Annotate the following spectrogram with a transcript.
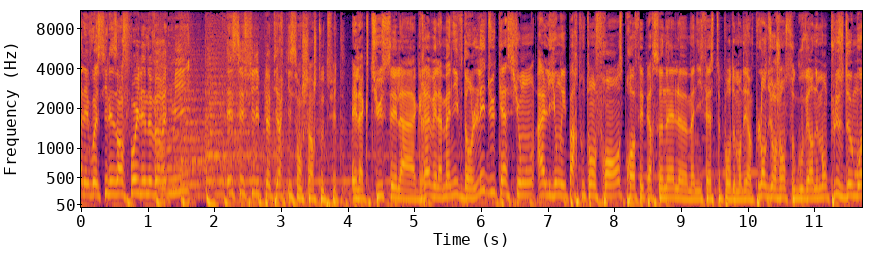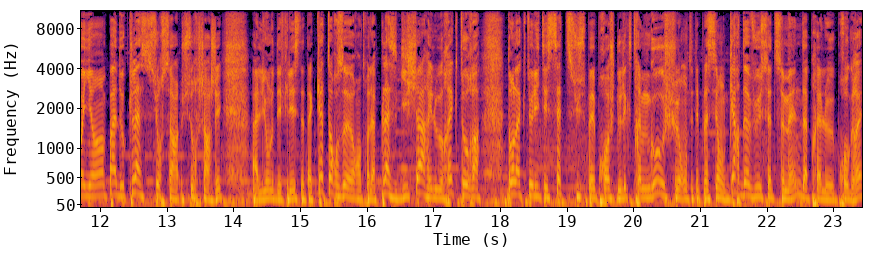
Allez, voici les infos, il est 9h30. Et c'est Philippe Lapierre qui s'en charge tout de suite. Et l'actu, c'est la grève et la manif dans l'éducation à Lyon et partout en France. Profs et personnel manifestent pour demander un plan d'urgence au gouvernement, plus de moyens, pas de classes surchargées. À Lyon, le défilé c'est à 14h entre la place Guichard et le rectorat. Dans l'actualité, sept suspects proches de l'extrême gauche ont été placés en garde à vue cette semaine, d'après le progrès.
